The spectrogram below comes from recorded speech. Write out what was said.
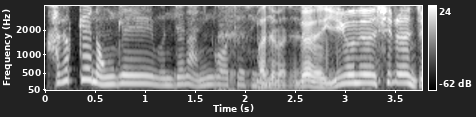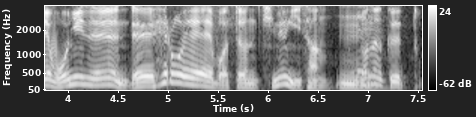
가볍게 넘길 문제는 아닌 것 같아요. 선생님. 맞아 맞아. 네, 네. 이유는 실은 이제 원인은 내 회로의 뭐 어떤 기능 이상 음. 또는 그, 도-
